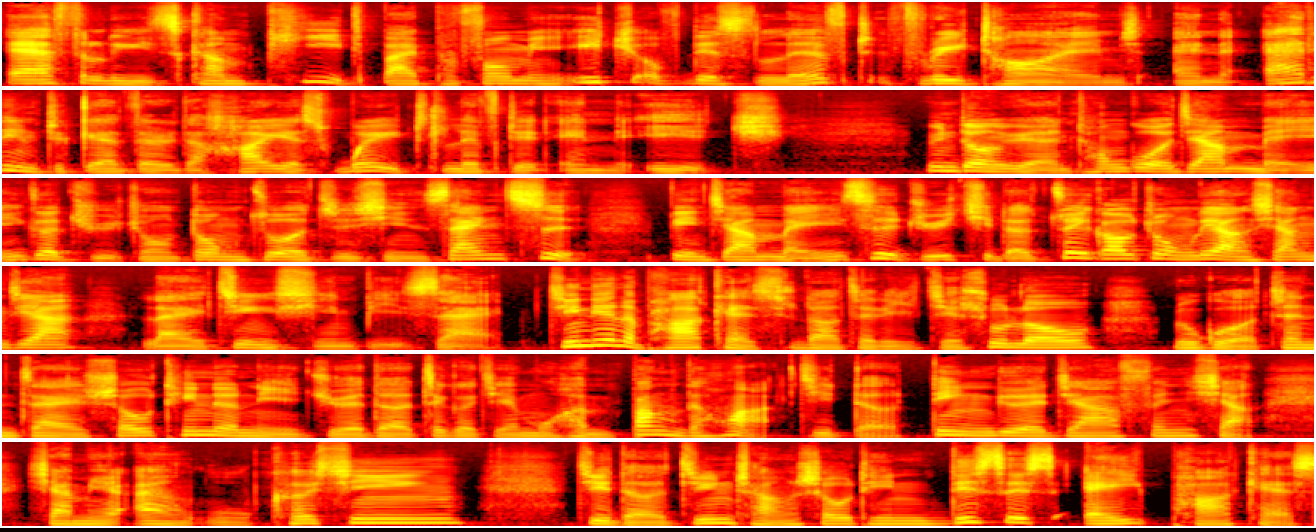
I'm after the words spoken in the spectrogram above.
Athletes compete by performing each of these lifts three times and adding together the highest weight lifted in each. 运动员通过将每一个举重动作执行三次，并将每一次举起的最高重量相加来进行比赛。今天的 podcast 就到这里结束喽。如果正在收听的你觉得这个节目很棒的话，记得订阅加分享，下面按五颗星。记得经常收听 This is a podcast，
